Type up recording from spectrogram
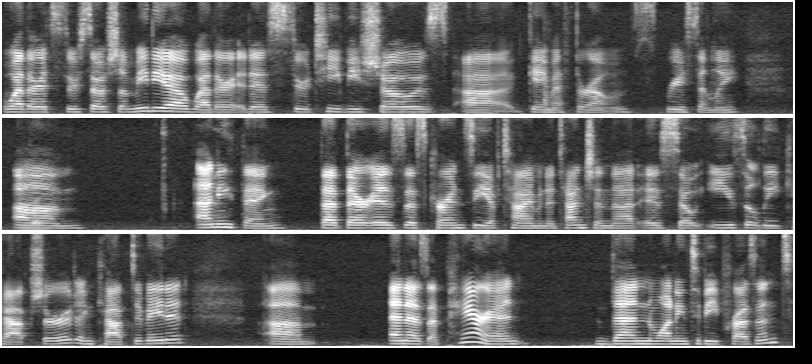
whether it's through social media, whether it is through TV shows, uh, Game of Thrones recently, Right. um, anything that there is this currency of time and attention that is so easily captured and captivated. Um, and as a parent, then wanting to be present,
